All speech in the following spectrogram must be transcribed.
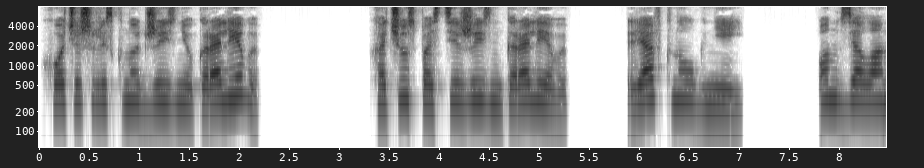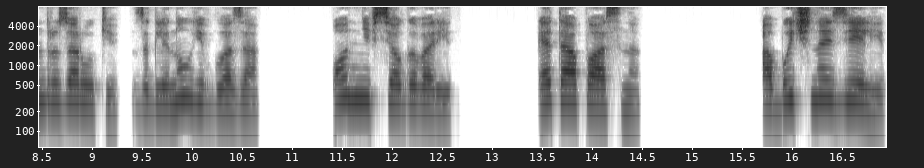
Хочешь рискнуть жизнью королевы?» «Хочу спасти жизнь королевы», — рявкнул Гней. Он взял Андру за руки, заглянул ей в глаза. Он не все говорит. Это опасно. Обычное зелье.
